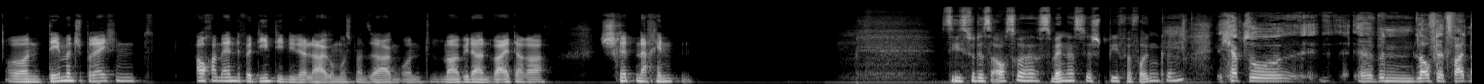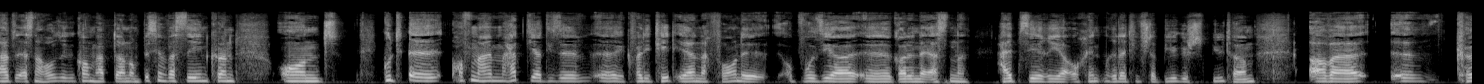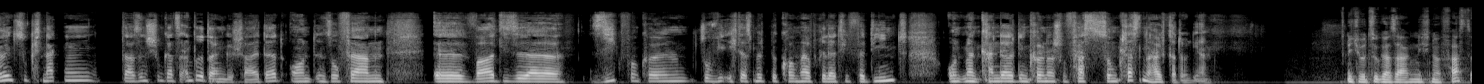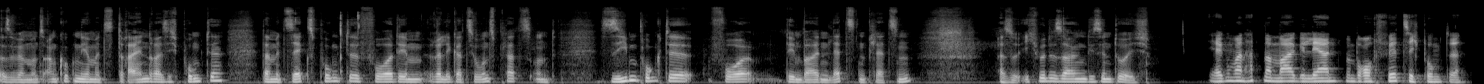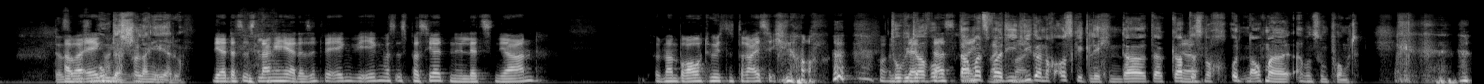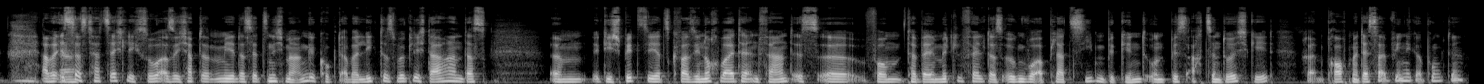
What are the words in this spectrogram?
Und dementsprechend auch am Ende verdient die Niederlage, muss man sagen. Und mal wieder ein weiterer Schritt nach hinten. Siehst du das auch so, Sven? Hast du das Spiel verfolgen können? Ich habe so, äh, bin im Laufe der zweiten Halbzeit erst nach Hause gekommen, habe da noch ein bisschen was sehen können und Gut, äh, Hoffenheim hat ja diese äh, Qualität eher nach vorne, obwohl sie ja äh, gerade in der ersten Halbserie auch hinten relativ stabil gespielt haben. Aber äh, Köln zu knacken, da sind schon ganz andere dran gescheitert. Und insofern äh, war dieser Sieg von Köln, so wie ich das mitbekommen habe, relativ verdient. Und man kann da den Kölner schon fast zum Klassenhalt gratulieren. Ich würde sogar sagen, nicht nur fast. Also wenn wir uns angucken, die haben jetzt 33 Punkte, damit sechs Punkte vor dem Relegationsplatz und sieben Punkte vor den beiden letzten Plätzen. Also ich würde sagen, die sind durch. Irgendwann hat man mal gelernt, man braucht 40 Punkte. Das aber irgendwie, oh, das ist schon lange her, du. Ja, das ist lange her. Da sind wir irgendwie, irgendwas ist passiert in den letzten Jahren. Und man braucht höchstens 30 noch. Und Tobi, da, damals war die Liga noch ausgeglichen. Da, da gab ja. es noch unten auch mal ab und zu einen Punkt. aber ist das tatsächlich so? Also ich habe mir das jetzt nicht mehr angeguckt, aber liegt es wirklich daran, dass ähm, die Spitze jetzt quasi noch weiter entfernt ist äh, vom Tabellenmittelfeld, das irgendwo ab Platz 7 beginnt und bis 18 durchgeht? Braucht man deshalb weniger Punkte?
